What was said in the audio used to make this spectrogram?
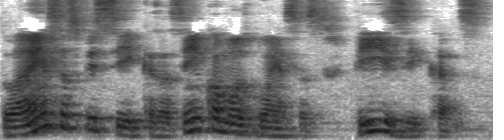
doenças psíquicas, assim como as doenças físicas,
